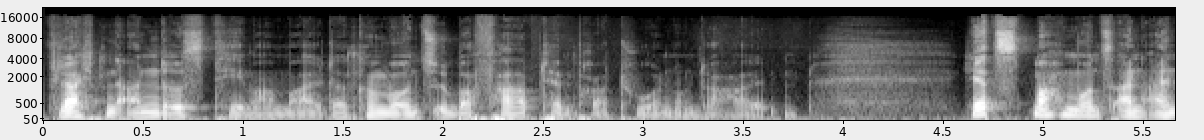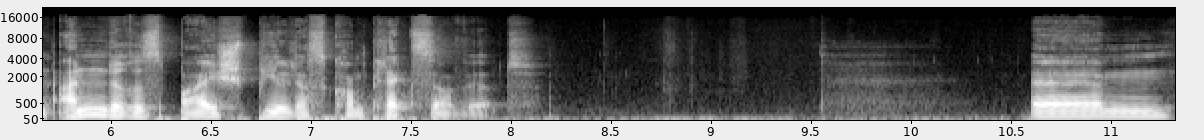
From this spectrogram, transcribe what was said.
vielleicht ein anderes Thema mal. Da können wir uns über Farbtemperaturen unterhalten. Jetzt machen wir uns an ein anderes Beispiel, das komplexer wird. Ähm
